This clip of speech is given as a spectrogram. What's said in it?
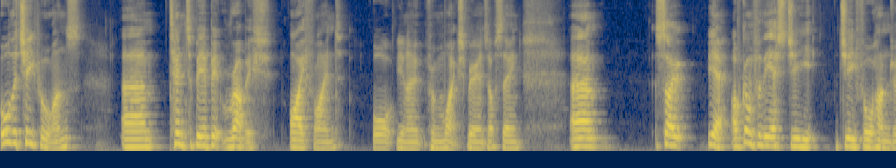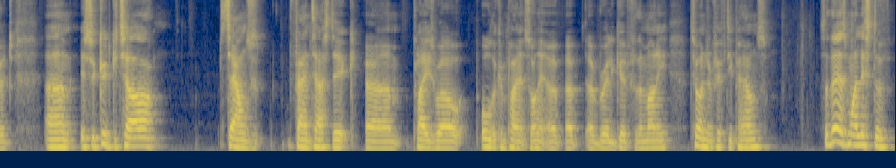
all the cheaper ones um, tend to be a bit rubbish. I find, or you know, from my experience, I've seen. Um, so yeah, I've gone for the SG G400. Um, it's a good guitar, sounds fantastic, um, plays well. All the components on it are, are, are really good for the money. Two hundred fifty pounds. So there's my list of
